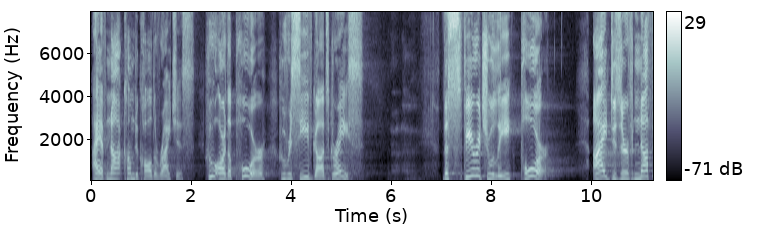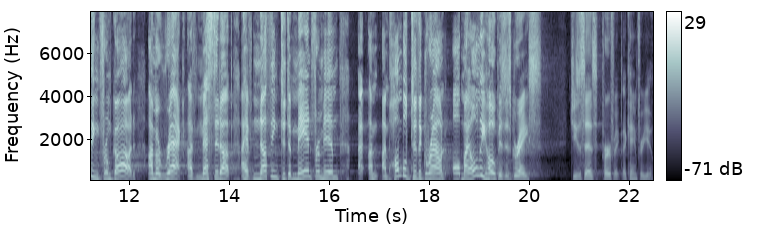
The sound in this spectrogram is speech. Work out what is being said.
I have not come to call the righteous, who are the poor who receive God's grace. The spiritually poor. I deserve nothing from God. I'm a wreck. I've messed it up. I have nothing to demand from Him. I, am I'm humbled to the ground. All, my only hope is His grace. Jesus says, Perfect, I came for you.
